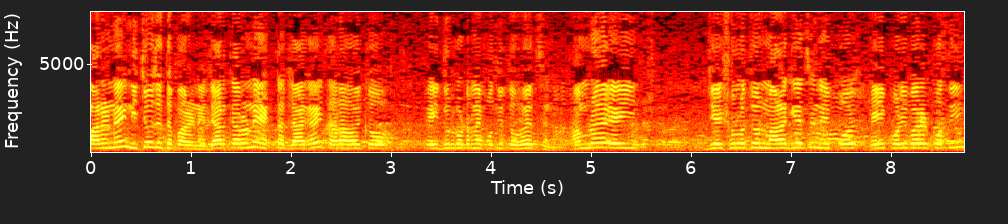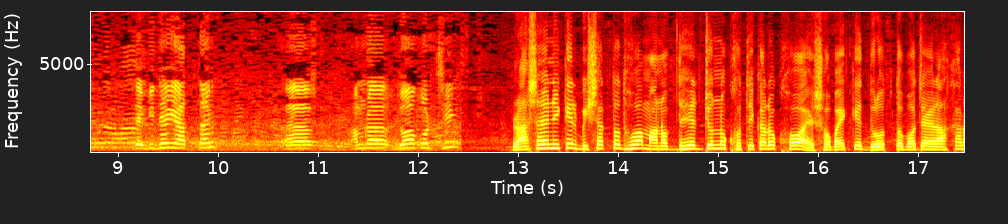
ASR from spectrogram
পারে নাই নিচেও যেতে পারে নাই। যার কারণে একটা জায়গায় তারা হয়তো এই দুর্ঘটনায় পতিত হয়েছেন। আমরা এই যে ষোলো জন মারা গিয়েছেন এই এই পরিবারের প্রতি যে বিধেয়ী আত্মার আমরা দোয়া করছি। রাসায়নিকের বিষাক্ত ধোয়া মানবদেহের জন্য ক্ষতিকারক হওয়ায় সবাইকে দূরত্ব বজায় রাখার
